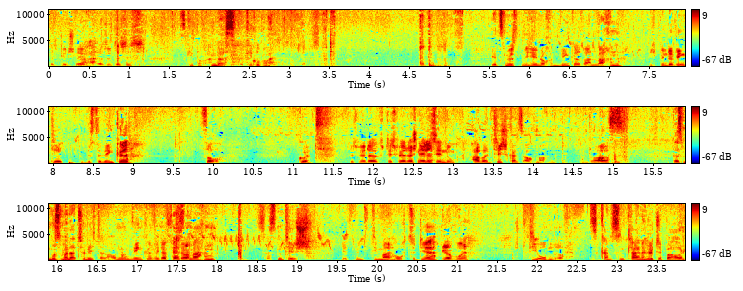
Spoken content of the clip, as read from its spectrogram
Das geht schnell. Also das ist. Es geht noch anders. Guck mal. Jetzt müssten wir hier noch einen Winkel ranmachen. Ich bin der Winkel. Du bist der Winkel. So, gut. Das wäre das wär eine schnelle Sendung. Aber einen Tisch kannst du auch machen. Und drauf. Das muss man natürlich dann auch mit dem Winkel wieder festmachen. Jetzt hast du einen Tisch. Jetzt nimmst du die mal hoch zu dir. Jawohl. Die oben drauf. Jetzt kannst du eine kleine Hütte bauen.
